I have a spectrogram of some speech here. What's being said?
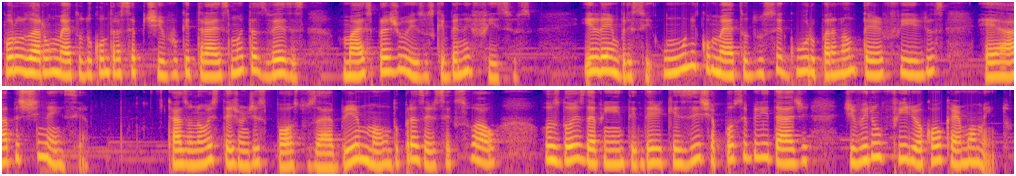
por usar um método contraceptivo que traz muitas vezes mais prejuízos que benefícios. E lembre-se: o único método seguro para não ter filhos é a abstinência. Caso não estejam dispostos a abrir mão do prazer sexual, os dois devem entender que existe a possibilidade de vir um filho a qualquer momento.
